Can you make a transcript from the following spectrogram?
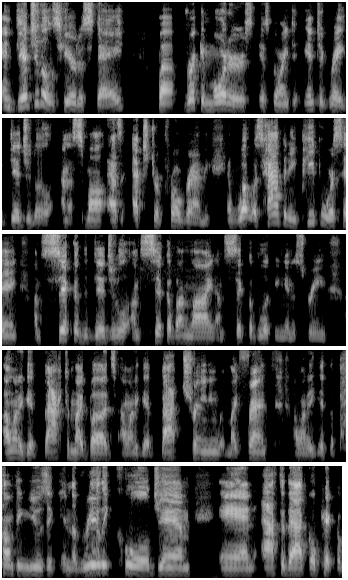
and digital's here to stay but brick and mortars is going to integrate digital on a small as extra programming. And what was happening people were saying i'm sick of the digital. I'm sick of online. I'm sick of looking in a screen. I want to get back to my buds. I want to get back training with my friends. I want to get the pumping music in the really cool gym. And after that go pick up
